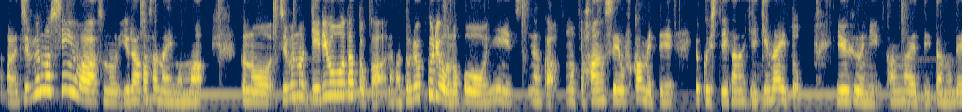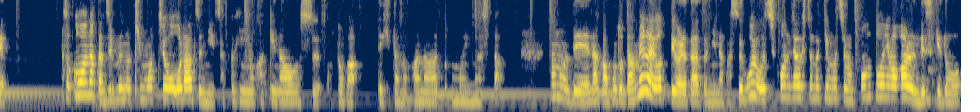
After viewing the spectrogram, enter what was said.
だから自分の芯はその揺らがさないままその自分の技量だとかなんか努力量の方になんかもっと反省を深めて良くしていかなきゃいけないというふうに考えていたのでそこはなんか自分の気持ちを折らずに作品を書き直すことができたのかなと思いました。なので、なんか本当ダメだよって言われた後に、なんかすごい落ち込んじゃう人の気持ちも本当にわかるんですけど、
